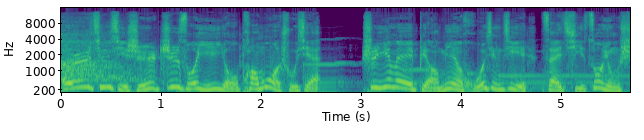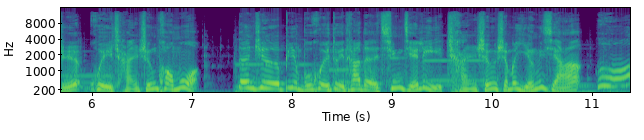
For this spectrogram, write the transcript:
而清洗时之所以有泡沫出现，是因为表面活性剂在起作用时会产生泡沫，但这并不会对它的清洁力产生什么影响。哦。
